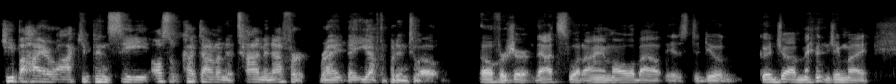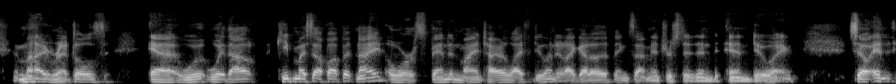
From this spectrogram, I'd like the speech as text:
keep a higher occupancy, also cut down on the time and effort, right, that you have to put into it. Oh, oh for sure. That's what I am all about is to do a good job managing my my rentals uh, w- without keeping myself up at night or spending my entire life doing it. I got other things I'm interested in in doing. So, and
